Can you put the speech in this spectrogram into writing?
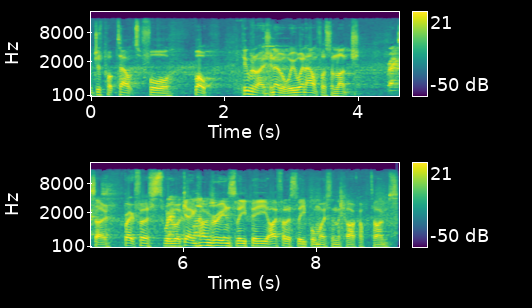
We just popped out for, well, people don't actually know, but we went out for some lunch. So, breakfast, we were getting lunch. hungry and sleepy. I fell asleep almost in the car a couple of times.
